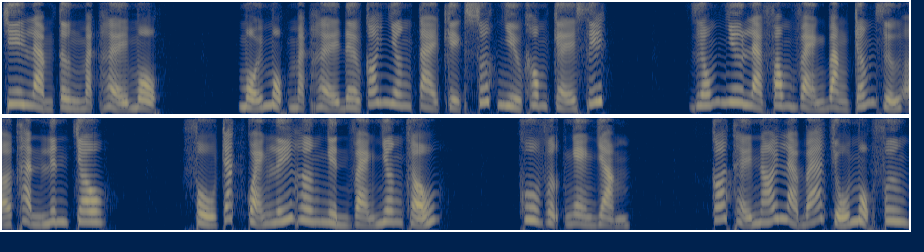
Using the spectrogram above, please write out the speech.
Chia làm từng mạch hệ một. Mỗi một mạch hệ đều có nhân tài kiệt xuất nhiều không kể xiết. Giống như là phong vạn bằng trấn giữ ở thành Linh Châu phụ trách quản lý hơn nghìn vạn nhân khẩu, khu vực ngàn dặm, có thể nói là bá chủ một phương.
